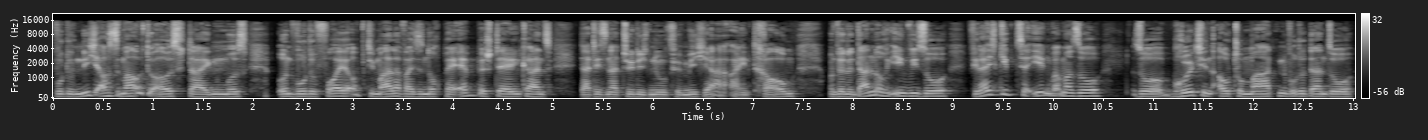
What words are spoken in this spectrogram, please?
wo du nicht aus dem Auto aussteigen musst und wo du vorher optimalerweise noch per App bestellen kannst. Das ist natürlich nur für mich ja ein Traum. Und wenn du dann noch irgendwie so, vielleicht gibt's ja irgendwann mal so, so Brötchenautomaten, wo du dann so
